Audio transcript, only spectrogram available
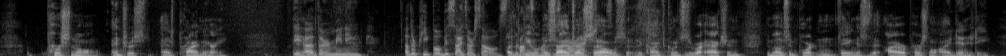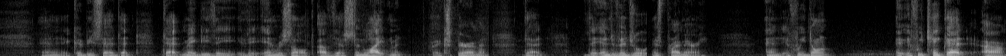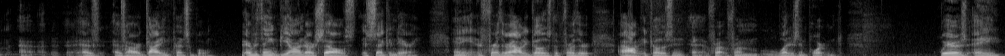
personal interest as primary. The and other meaning other people besides ourselves. Other people besides ourselves, actions. the consequences of our action. The most important thing is that our personal identity, and it could be said that that may be the the end result of this enlightenment experiment that the individual is primary. And if we don't, if we take that um, uh, as, as our guiding principle, everything beyond ourselves is secondary. And the further out it goes, the further out it goes in, uh, from, from what is important. Whereas a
